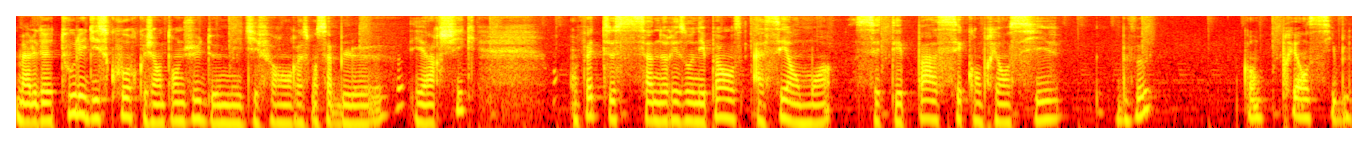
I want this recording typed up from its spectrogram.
malgré tous les discours que j'ai entendus de mes différents responsables hiérarchiques, en fait, ça ne résonnait pas assez en moi. C'était pas assez compréhensible. Compréhensible.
